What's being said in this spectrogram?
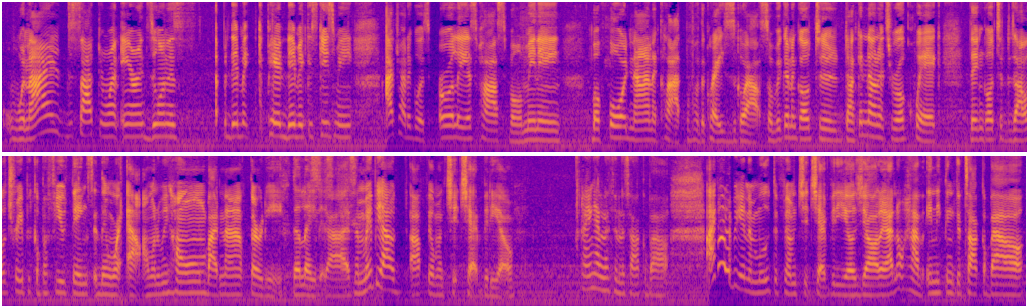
when I decide to run errands doing this epidemic pandemic excuse me i try to go as early as possible meaning before nine o'clock before the crazies go out. So we're gonna go to dunkin donuts real quick then go to the dollar tree pick up a few things and then we're out. I want to be home by 9 30 the latest guys. And maybe i'll i'll film a chit chat video I ain't got nothing to talk about. I gotta be in the mood to film chit chat videos, y'all. I don't have anything to talk about.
